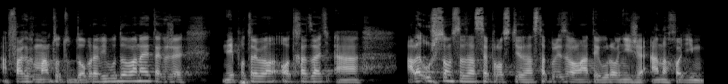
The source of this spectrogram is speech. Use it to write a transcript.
A fakt mám to tu dobre vybudované, takže nepotrebujem odchádzať, a, ale už som sa zase proste zastabilizoval na tej úrovni, že áno, chodím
